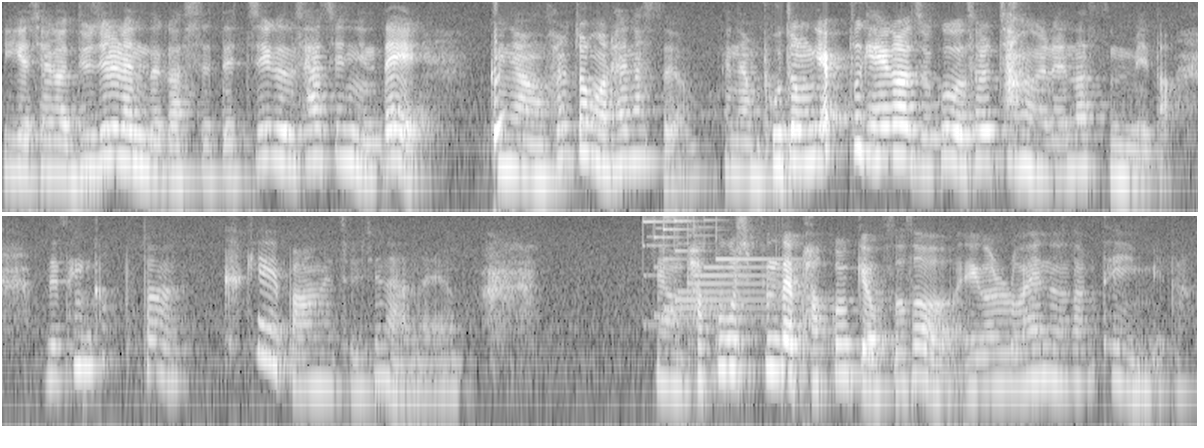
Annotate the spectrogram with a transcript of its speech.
이게 제가 뉴질랜드 갔을 때 찍은 사진인데 그냥 설정을 해놨어요. 그냥 보정 예쁘게 해가지고 설정을 해놨습니다. 근데 생각보다 크게 마음에 들진 않아요. 그냥 바꾸고 싶은데 바꿀 게 없어서 이걸로 해놓은 상태입니다.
